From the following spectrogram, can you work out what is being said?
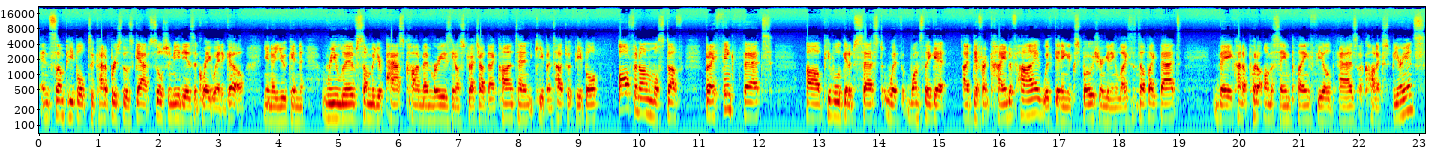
And some people to kind of bridge those gaps, social media is a great way to go. You know, you can relive some of your past con memories. You know, stretch out that content, keep in touch with people. All phenomenal stuff. But I think that uh, people get obsessed with once they get a different kind of high with getting exposure and getting likes and stuff like that they kind of put it on the same playing field as a con experience.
